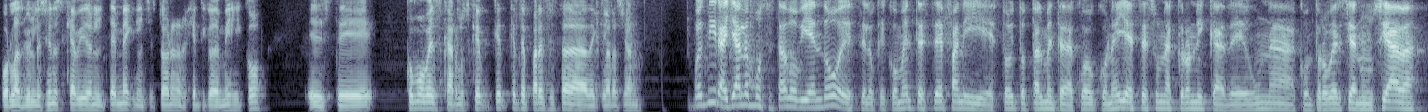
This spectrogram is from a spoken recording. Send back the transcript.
por las violaciones que ha habido en el TEMEC, en el sector energético de México. Este, ¿Cómo ves, Carlos? ¿Qué, qué, te parece esta declaración? Pues mira, ya lo hemos estado viendo, este, lo que comenta Stephanie, estoy totalmente de acuerdo con ella. Esta es una crónica de una controversia anunciada.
